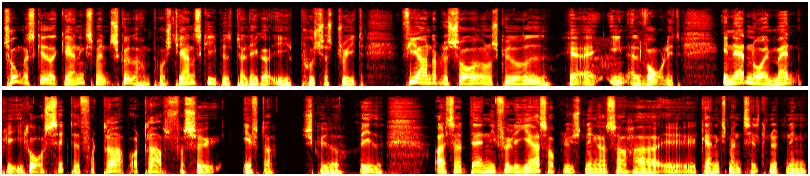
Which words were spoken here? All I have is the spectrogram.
To maskerede gerningsmænd skød ham på stjerneskibet, der ligger i Pusher Street. Fire andre blev såret under skyderiet, her er en alvorligt. En 18-årig mand blev i går sigtet for drab og drabsforsøg efter skyderiet. Altså, den ifølge jeres oplysninger, så har øh, gerningsmanden tilknytning,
